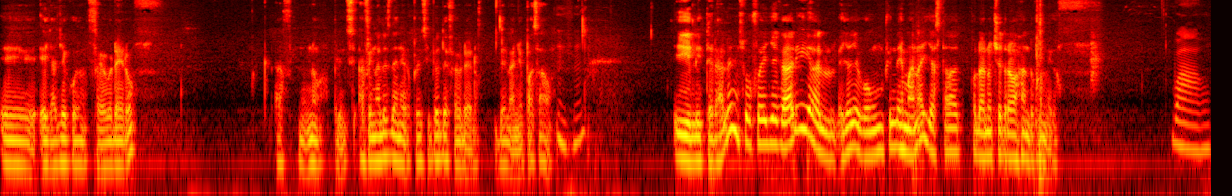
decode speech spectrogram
Eh, ella llegó en febrero. no, a finales de enero, principios de febrero del año pasado. Y literal, eso fue llegar y ella llegó un fin de semana y ya estaba por la noche trabajando conmigo. Wow,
